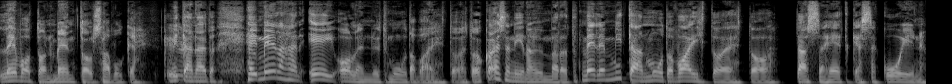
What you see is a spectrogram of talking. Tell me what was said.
levoton mentolsavuke. Mitä näitä? Hei, meillähän ei ole nyt muuta vaihtoehtoa. Kai sä Niina ymmärrät, että meillä ei ole mitään muuta vaihtoehtoa tässä hetkessä kuin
